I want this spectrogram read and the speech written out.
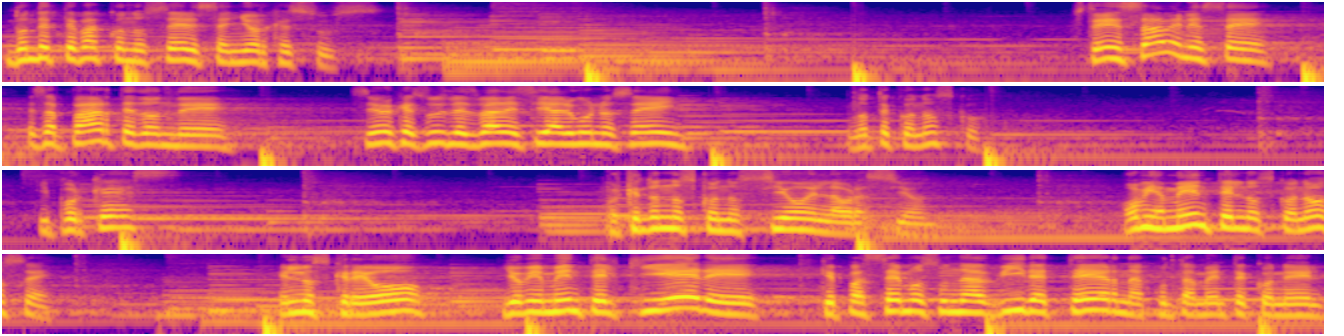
¿dónde te va a conocer el Señor Jesús? Ustedes saben ese, esa parte donde el Señor Jesús les va a decir a algunos, hey, no te conozco. ¿Y por qué es? Porque no nos conoció en la oración. Obviamente Él nos conoce. Él nos creó y obviamente Él quiere que pasemos una vida eterna juntamente con Él.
